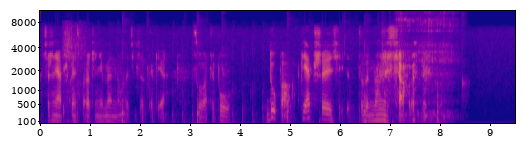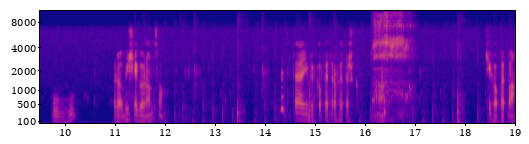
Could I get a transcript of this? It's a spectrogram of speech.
Chociaż nie, przekleństwa raczej nie będą lecieć, ale takie słowa typu dupa, pieprzyć, to będą leciały. Uuu, robi się gorąco. Ja tutaj wykopię trochę też kota. Cicho, Pepa.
